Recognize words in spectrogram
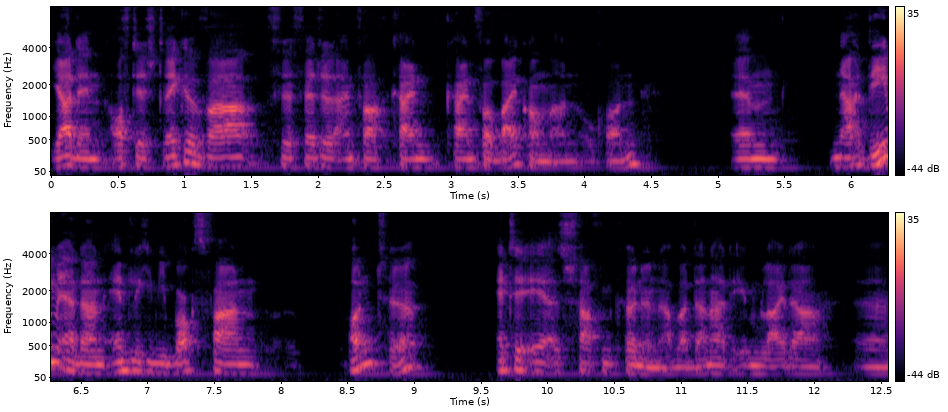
Ja, denn auf der Strecke war für Vettel einfach kein, kein Vorbeikommen an Ocon. Ähm, nachdem er dann endlich in die Box fahren konnte, hätte er es schaffen können, aber dann hat eben leider, äh,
